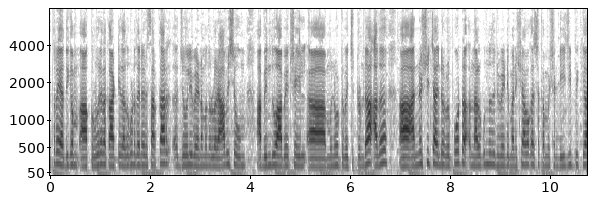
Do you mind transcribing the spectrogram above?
ഇത്രയധികം ക്രൂരത കാട്ടിയത്. അതുകൊണ്ട് തന്നെ ഒരു സർക്കാർ ജോലി വേണമെന്നുള്ള ഒരു ആവശ്യവും ആ ബിന്ദു അപേക്ഷയിൽ മുന്നോട്ട് വെച്ചിട്ടുണ്ട്. അത് അന്വേഷിച്ച് അതിന്റെ റിപ്പോർട്ട് നൽകുന്നതിന് വേണ്ടി മനുഷ്യാവകാശ കമ്മീഷൻ ഡി ജി പിക്ക്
